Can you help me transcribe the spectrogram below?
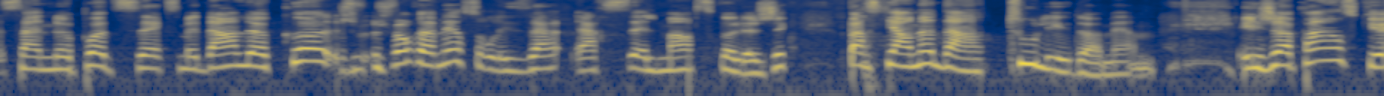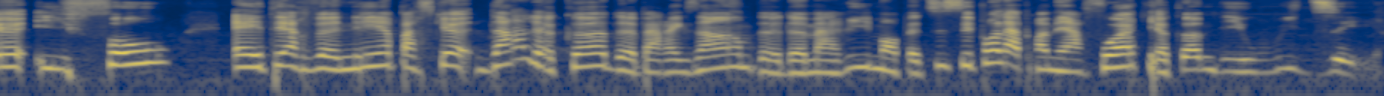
ça n'a pas de sexe. Mais dans le cas, je, je veux revenir sur les harcèlements psychologiques parce qu'il y en a dans tous les domaines. Et je pense qu'il faut intervenir parce que dans le cas de, par exemple, de, Marie, mon petit, c'est pas la première fois qu'il y a comme des oui-dire.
